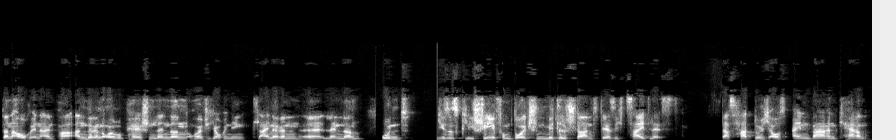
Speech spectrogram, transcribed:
dann auch in ein paar anderen europäischen Ländern, häufig auch in den kleineren äh, Ländern. Und dieses Klischee vom deutschen Mittelstand, der sich Zeit lässt, das hat durchaus einen wahren Kern.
